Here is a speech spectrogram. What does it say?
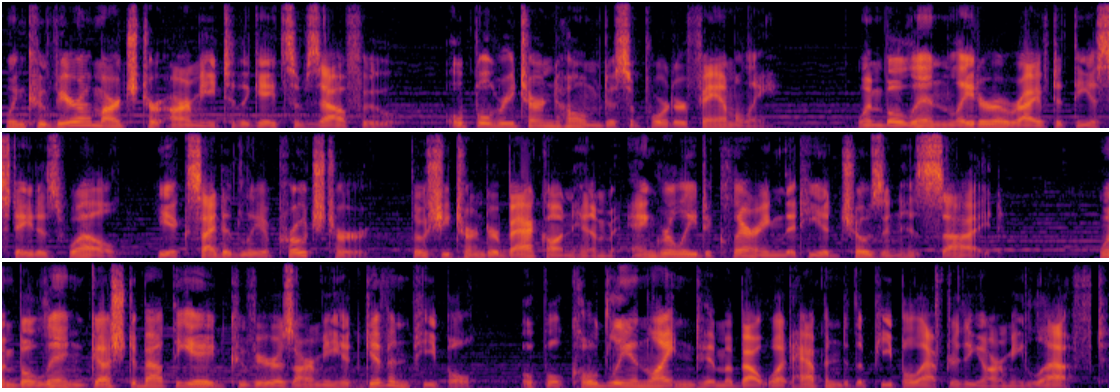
When Kuvira marched her army to the gates of Zaofu, Opal returned home to support her family. When Bolin later arrived at the estate as well, he excitedly approached her, though she turned her back on him, angrily declaring that he had chosen his side. When Bolin gushed about the aid Kuvira's army had given people, Opal coldly enlightened him about what happened to the people after the army left.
